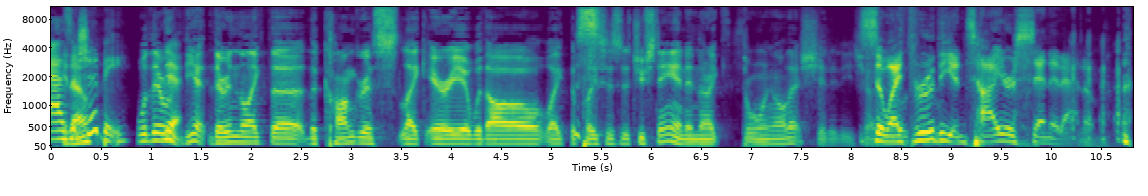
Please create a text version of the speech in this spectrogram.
as you it should be. Well, they're Yeah. yeah. they're in the, like the the Congress like area with all like the places that you stand, and they're like throwing all that shit at each other. So I threw cool. the entire Senate at him.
